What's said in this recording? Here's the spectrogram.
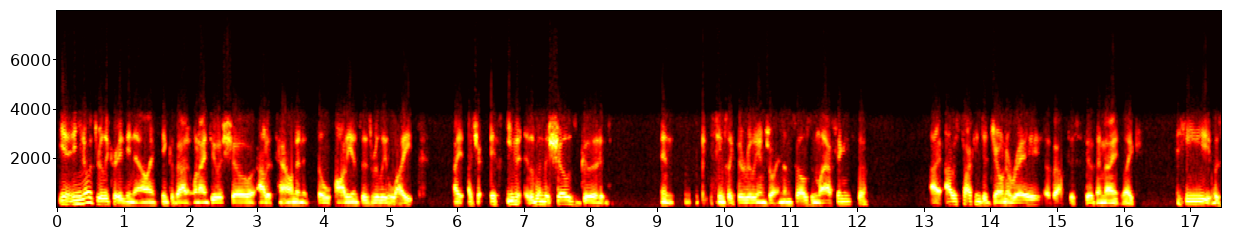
You know what's really crazy now? I think about it when I do a show out of town and it's, the audience is really light. I, I if even when the show's good and it seems like they're really enjoying themselves and laughing and stuff. I, I was talking to Jonah Ray about this the other night. Like he was,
